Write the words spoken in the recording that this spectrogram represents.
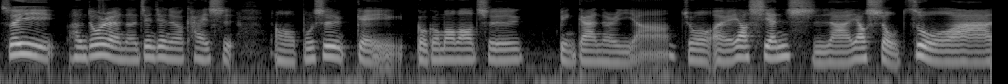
所以很多人呢，渐渐就开始哦，不是给狗狗、猫猫吃饼干而已啊，就哎要鲜食啊，要手做啊，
